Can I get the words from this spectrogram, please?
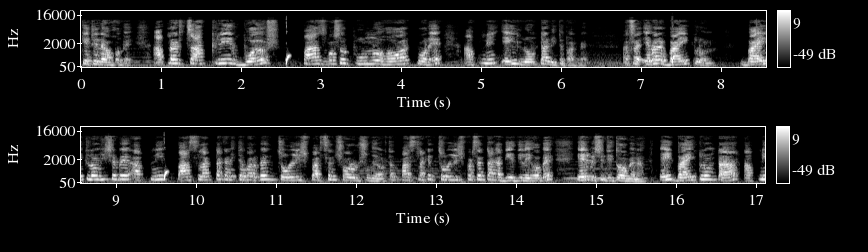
কেটে নেওয়া হবে। আপনার চাকরির বয়স পাঁচ বছর পূর্ণ হওয়ার পরে আপনি এই লোনটা নিতে পারবেন। আচ্ছা এবারে বাইক লোন বাইক লোন হিসেবে আপনি পাঁচ লাখ টাকা নিতে পারবেন, চল্লিশ পার্সেন্ট সরল সুদে। অর্থাৎ পাঁচ লাখের চল্লিশ পার্সেন্ট টাকা দিয়ে দিলেই হবে, এর বেশি দিতে হবে না। এই বাইক লোনটা আপনি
